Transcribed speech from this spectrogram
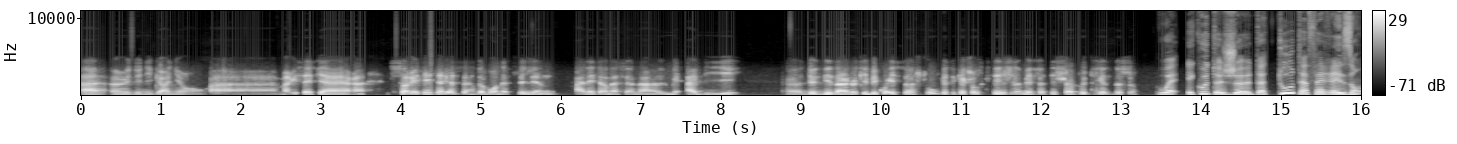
à un Denis Gagnon, à Marie Saint-Pierre. Ça aurait été intéressant de voir notre Céline à l'international, mais habillée euh, de designers québécois. Et ça, je trouve que c'est quelque chose qui s'est jamais fait et je suis un peu triste de ça. Ouais, écoute, je t'as tout à fait raison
